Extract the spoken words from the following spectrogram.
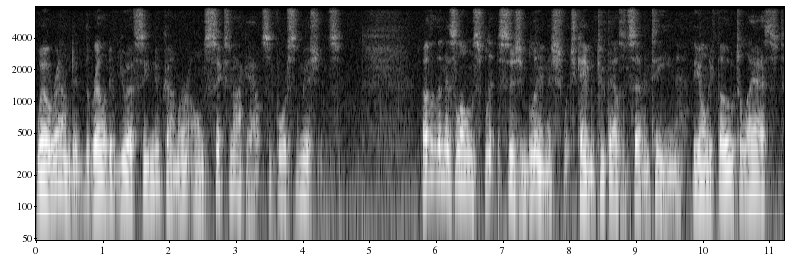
Well-rounded, the relative UFC newcomer owns six knockouts and four submissions. Other than his lone split decision blemish, which came in 2017, the only foe to last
